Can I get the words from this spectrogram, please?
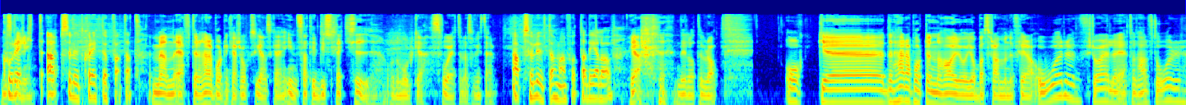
Korrekt, absolut korrekt uppfattat. Men efter den här rapporten kanske också ganska insatt i dyslexi och de olika svårigheterna som finns där? Absolut, det har man fått ta del av. Ja, det låter bra. Och eh, den här rapporten har ju jobbats fram under flera år, förstår jag, eller ett och ett halvt år?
